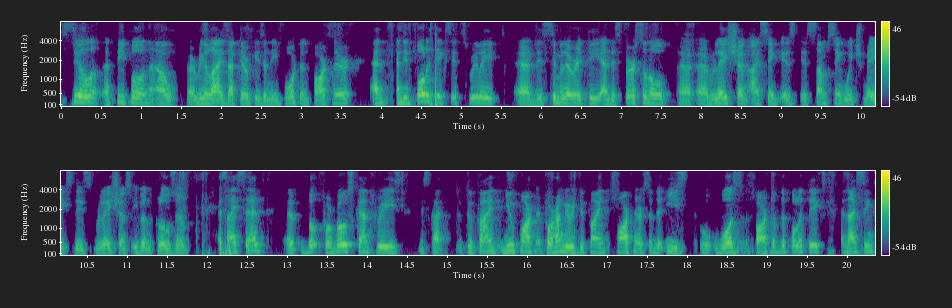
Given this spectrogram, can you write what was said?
still people now realize that Turkey is an important partner. And, and in politics, it's really this similarity and this personal relation, I think, is, is something which makes these relations even closer. As I said, uh, for both countries, to find new partner for Hungary to find partners in the east was part of the politics, and I think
